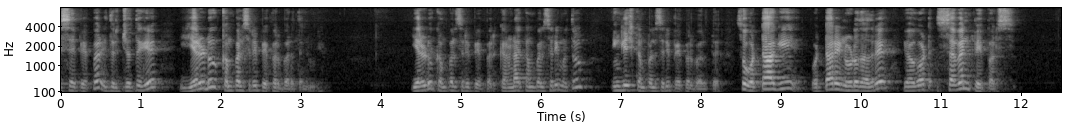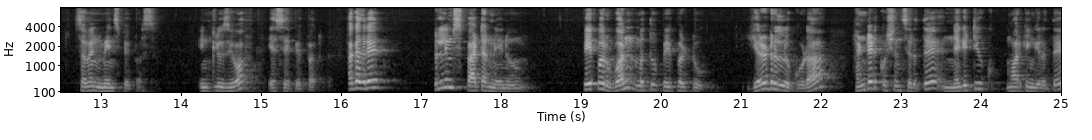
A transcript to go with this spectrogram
ಎಸ್ ಎ ಪೇಪರ್ ಇದ್ರ ಜೊತೆಗೆ ಎರಡು ಕಂಪಲ್ಸರಿ ಪೇಪರ್ ಬರುತ್ತೆ ನಿಮಗೆ. ಎರಡು ಕಂಪಲ್ಸರಿ ಪೇಪರ್ ಕನ್ನಡ ಕಂಪಲ್ಸರಿ ಮತ್ತು ಇಂಗ್ಲೀಷ್ ಕಂಪಲ್ಸರಿ ಪೇಪರ್ ಬರುತ್ತೆ. ಸೊ ಒಟ್ಟಾಗಿ, ಒಟ್ಟಾರೆ ನೋಡೋದಾದರೆ you have got seven papers seven mains papers inclusive of S A paper ಹಾಗಾದರೆ ಪ್ರಿಲಿಮ್ಸ್ ಪ್ಯಾಟರ್ನ್ ಏನು? ಪೇಪರ್ ಒನ್ ಮತ್ತು ಪೇಪರ್ ಟು ಎರಡರಲ್ಲೂ ಕೂಡ ಹಂಡ್ರೆಡ್ ಕ್ವಶನ್ಸ್ ಇರುತ್ತೆ ನೆಗೆಟಿವ್ ಮಾರ್ಕಿಂಗ್ ಇರುತ್ತೆ.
